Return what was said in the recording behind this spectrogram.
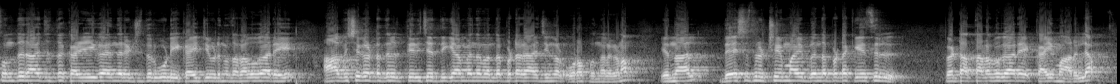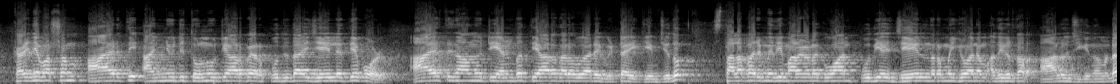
സ്വന്തം രാജ്യത്ത് കഴിയുക എന്ന ലക്ഷ്യത്തോടു കൂടി കയറ്റിവിടുന്ന തടവുകാരെ ആവശ്യഘട്ടത്തിൽ തിരിച്ചെത്തിക്കാമെന്ന് ബന്ധപ്പെട്ട രാജ്യങ്ങൾ ഉറപ്പു നൽകണം. എന്നാൽ ദേശസുരക്ഷയുമായി ബന്ധപ്പെട്ട കേസിൽ പെട്ട തടവുകാരെ കൈമാറില്ല. കഴിഞ്ഞ വർഷം ആയിരത്തി അഞ്ഞൂറ്റി തൊണ്ണൂറ്റി ആറ് പേർ പുതുതായി ജയിലിലെത്തിയപ്പോൾ ആയിരത്തി നാനൂറ്റി എൺപത്തി ആറ് തടവുകാരെ വിട്ടയക്കുകയും ചെയ്തു. സ്ഥലപരിമിതി മറികടക്കുവാൻ പുതിയ ജയിൽ നിർമ്മിക്കുവാനും അധികൃതർ ആലോചിക്കുന്നുണ്ട്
